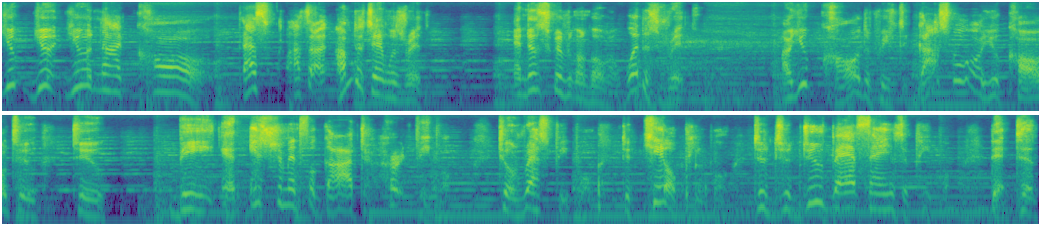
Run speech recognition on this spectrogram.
You you you're not called. That's I'm just saying what's written. And this scripture is going to go over what is written. Are you called to preach the gospel or are you called to, to be an instrument for God to hurt people, to arrest people, to kill people, to, to do bad things to people, that, to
